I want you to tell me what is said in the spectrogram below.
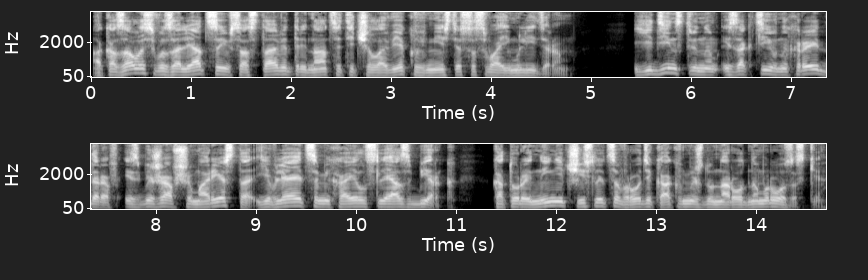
оказалась в изоляции в составе 13 человек вместе со своим лидером. Единственным из активных рейдеров, избежавшим ареста, является Михаил Слясберг, который ныне числится вроде как в международном розыске,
